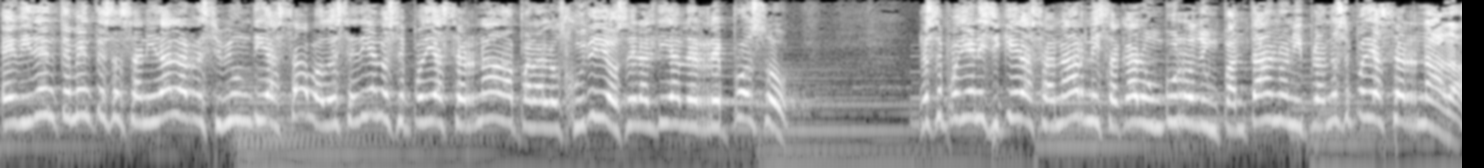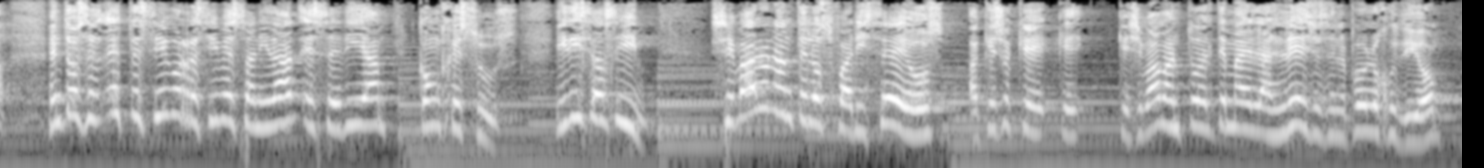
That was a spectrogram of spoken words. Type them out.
evidentemente esa sanidad la recibió un día sábado. Ese día no se podía hacer nada para los judíos, era el día de reposo. No se podía ni siquiera sanar, ni sacar un burro de un pantano, ni plan, no se podía hacer nada. Entonces, este ciego recibe sanidad ese día con Jesús. Y dice así, llevaron ante los fariseos, aquellos que, que, que llevaban todo el tema de las leyes en el pueblo judío,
